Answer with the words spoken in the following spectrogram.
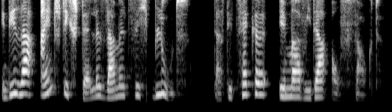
In dieser Einstichstelle sammelt sich Blut, das die Zecke immer wieder aufsaugt.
